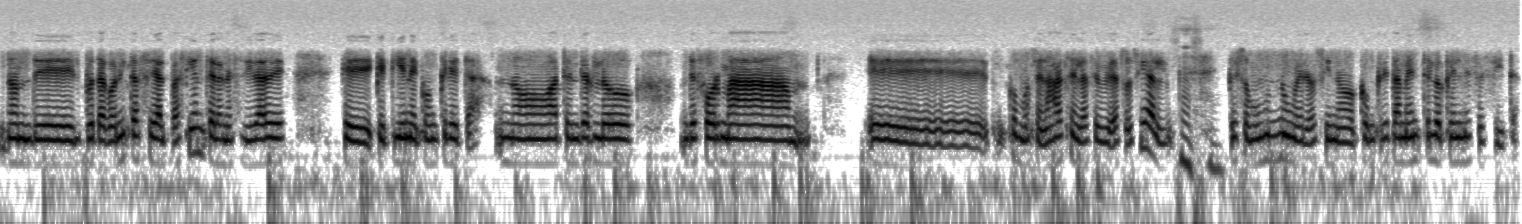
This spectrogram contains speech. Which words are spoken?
donde el protagonista sea el paciente, las necesidades que, que tiene concretas, no atenderlo de forma eh, como se nos hace en la seguridad social, que somos un número, sino concretamente lo que él necesita.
